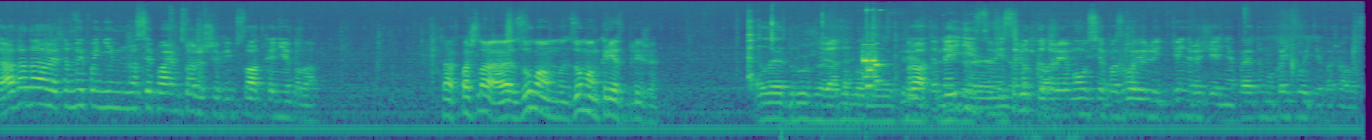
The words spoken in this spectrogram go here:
да-да-да, это мы по ним насыпаем тоже, чтобы им сладко не было. Так, пошла. Э, Зумом, зумом крест ближе. Але, друже, я думаю, Брат, это единственный салют, который мы себе позволили в день рождения, поэтому кайфуйте, пожалуйста.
